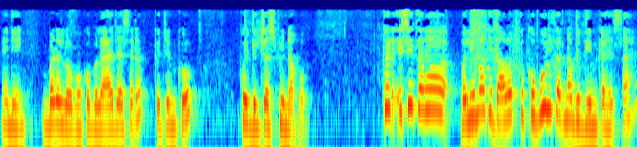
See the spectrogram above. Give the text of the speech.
یعنی بڑے لوگوں کو بلایا جائے صرف کہ جن کو کوئی دلچسپی نہ ہو۔ پھر اسی طرح ولیمہ کی دعوت کو قبول کرنا بھی دین کا حصہ ہے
